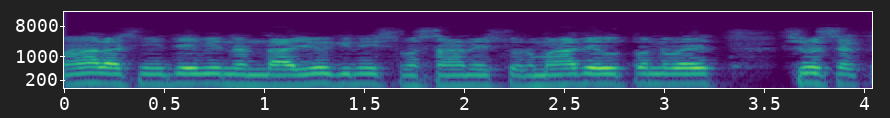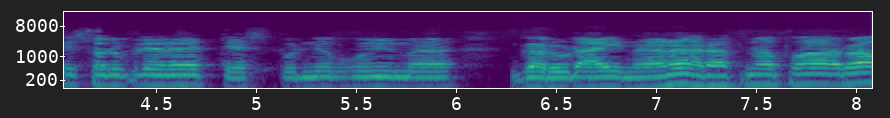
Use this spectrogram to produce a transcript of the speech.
महालक्ष्मी देवी नन्दा योगिनी श्मशानेश्वर महादेव उत्पन्न भए शिवशक्ति स्वरूपले रहे त्यस पुण्य भूमिमा गरुडाई नाना रत्न र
